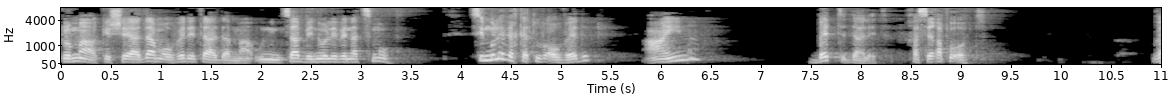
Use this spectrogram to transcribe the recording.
כלומר, כשאדם עובד את האדמה, הוא נמצא בינו לבין עצמו. שימו לב איך כתוב עובד, עין, בית דלת, חסרה פה אות. ו',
